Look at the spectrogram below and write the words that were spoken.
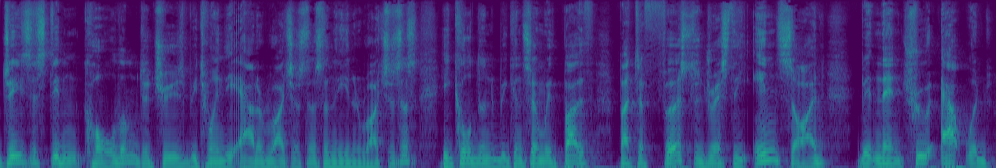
Jesus didn't call them to choose between the outer righteousness and the inner righteousness. He called them to be concerned with both, but to first address the inside, and then true outward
